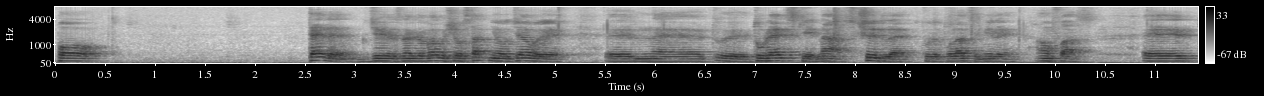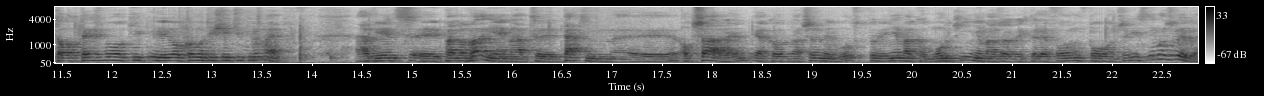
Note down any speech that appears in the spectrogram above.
po teren, gdzie znajdowały się ostatnie oddziały e, tu- tureckie na skrzydle, które Polacy mieli en face, to też było około 10 kilometrów. A więc y, panowanie nad y, takim y, obszarem, jako naczelny wódz, który nie ma komórki, nie ma żadnych telefonów, połączeń, jest niemożliwe.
